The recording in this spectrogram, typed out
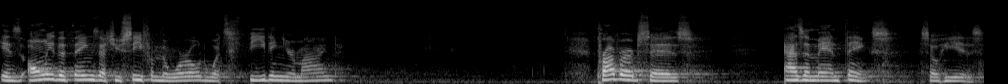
is only the things that you see from the world what's feeding your mind? Proverbs says, as a man thinks, so he is.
